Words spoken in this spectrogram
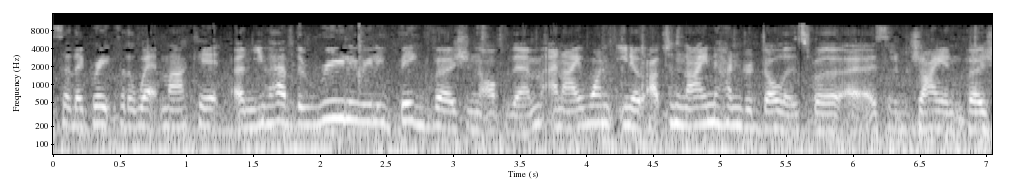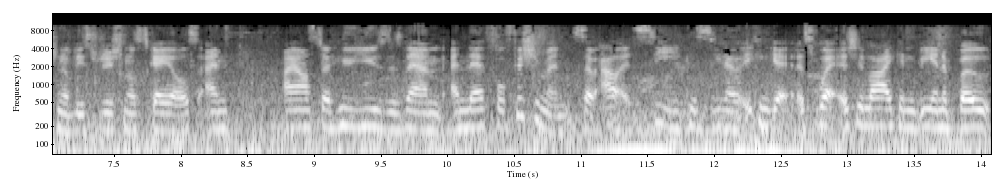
so they're great for the wet market. And you have the really, really big version of them. And I want, you know, up to $900 for a, a sort of giant version of these traditional scales. And I asked her who uses them, and they're for fishermen, so out at sea, because, you know, it can get as wet as you like and be in a boat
